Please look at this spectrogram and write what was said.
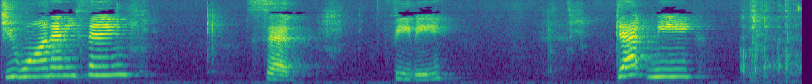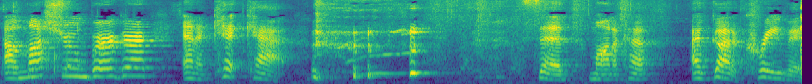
Do you want anything? said Phoebe. Get me a mushroom burger and a Kit Kat. said Monica. I've got a craving.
